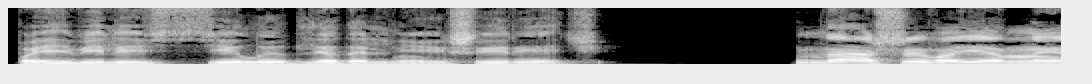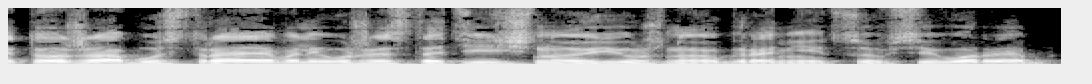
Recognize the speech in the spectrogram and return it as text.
Появились силы для дальнейшей речи. Наши военные тоже обустраивали уже статичную южную границу всего РЭБ.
